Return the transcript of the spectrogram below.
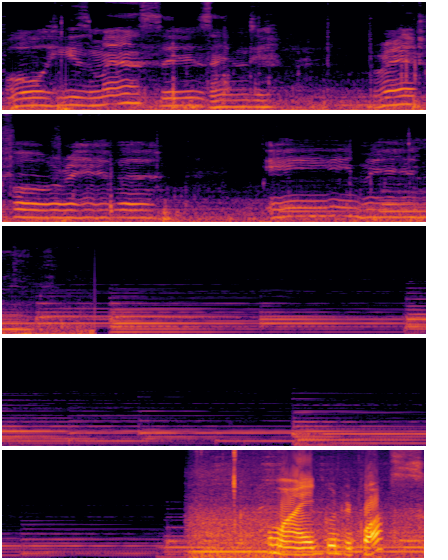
For his mercies endureth forever, amen. My good reports.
